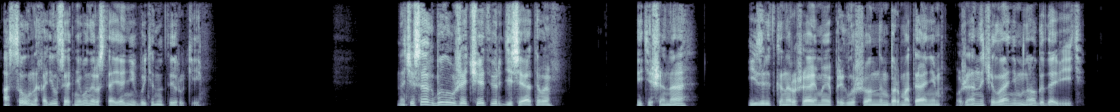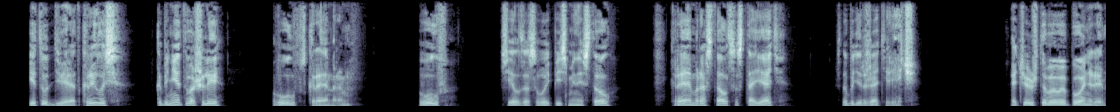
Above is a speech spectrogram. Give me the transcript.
а Сол находился от него на расстоянии вытянутой руки. На часах было уже четверть десятого, и тишина, изредка нарушаемая приглушенным бормотанием, уже начала немного давить. И тут дверь открылась, в кабинет вошли Вулф с Крэмером. Вулф сел за свой письменный стол, Крэмер остался стоять, чтобы держать речь. «Хочу, чтобы вы поняли»,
